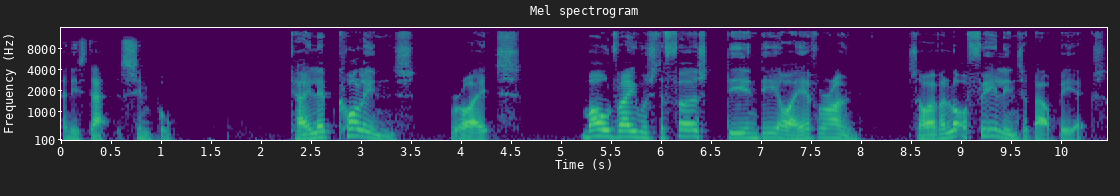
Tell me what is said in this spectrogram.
and is that simple. Caleb Collins writes, Moldvay was the first D&D I ever owned, so I have a lot of feelings about BX.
